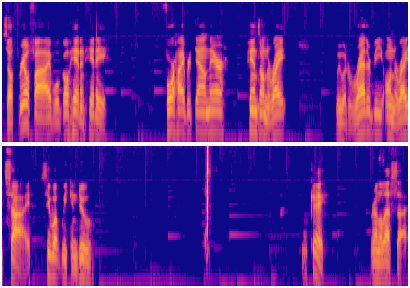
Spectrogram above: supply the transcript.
So 305, we'll go ahead and hit a four hybrid down there, pins on the right. We would rather be on the right side. See what we can do. Okay, we're on the left side.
